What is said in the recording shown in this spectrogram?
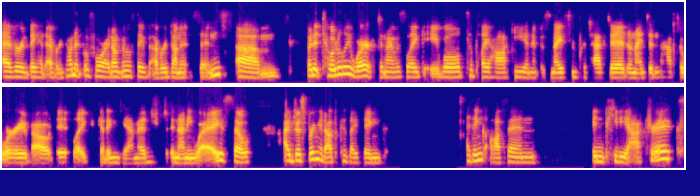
ever they had ever done it before. I don't know if they've ever done it since. Um but it totally worked and i was like able to play hockey and it was nice and protected and i didn't have to worry about it like getting damaged in any way. So i just bring it up because i think i think often in pediatrics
